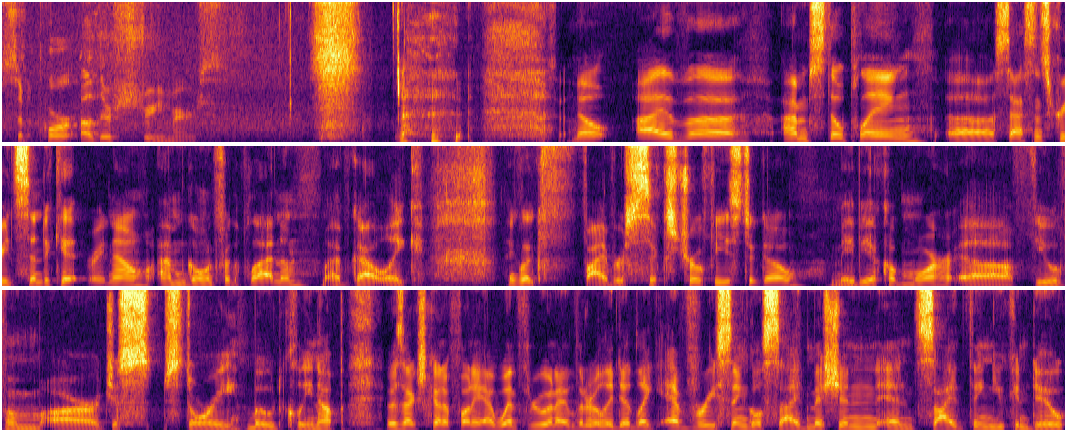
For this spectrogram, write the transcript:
support other streamers. No, I've uh, I'm still playing uh, Assassin's Creed Syndicate right now. I'm going for the platinum. I've got like I think like five or six trophies to go, maybe a couple more. Uh, a few of them are just story mode cleanup. It was actually kind of funny. I went through and I literally did like every single side mission and side thing you can do,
